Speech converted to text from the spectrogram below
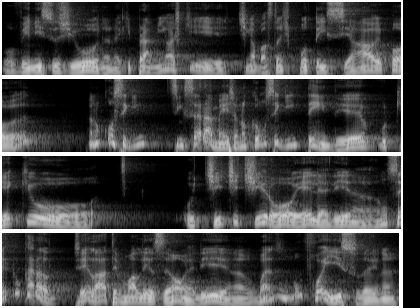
o Vinícius Júnior, né? Que para mim eu acho que tinha bastante potencial. E, pô, eu, não consegui, sinceramente, eu não consegui entender por que, que o, o Tite tirou ele ali, né? A não sei que o cara, sei lá, teve uma lesão ali, né? Mas não foi isso daí, né?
